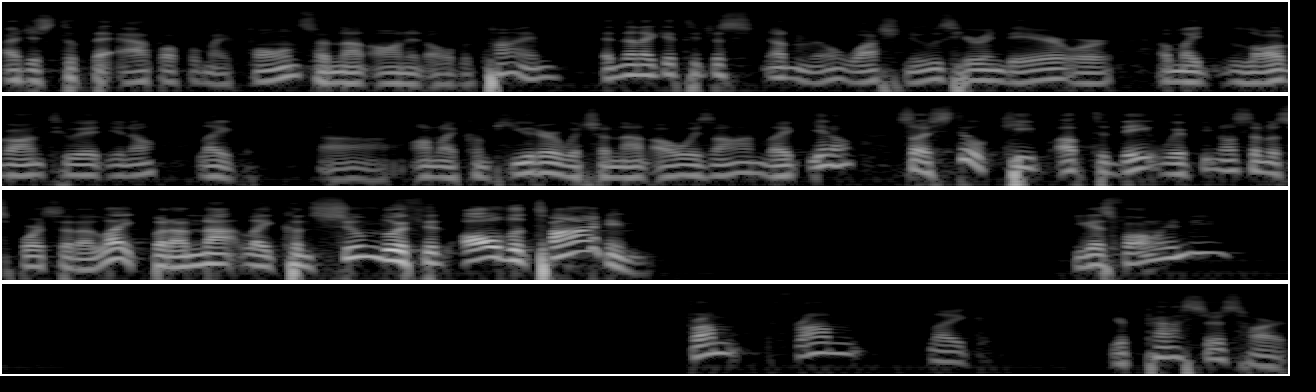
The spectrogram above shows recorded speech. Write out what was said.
I just took the app off of my phone, so I'm not on it all the time. And then I get to just, I don't know, watch news here and there, or I might log on to it, you know, like uh, on my computer, which I'm not always on. Like, you know, so I still keep up to date with, you know, some of the sports that I like, but I'm not like consumed with it all the time. You guys following me? From from like your pastor's heart,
